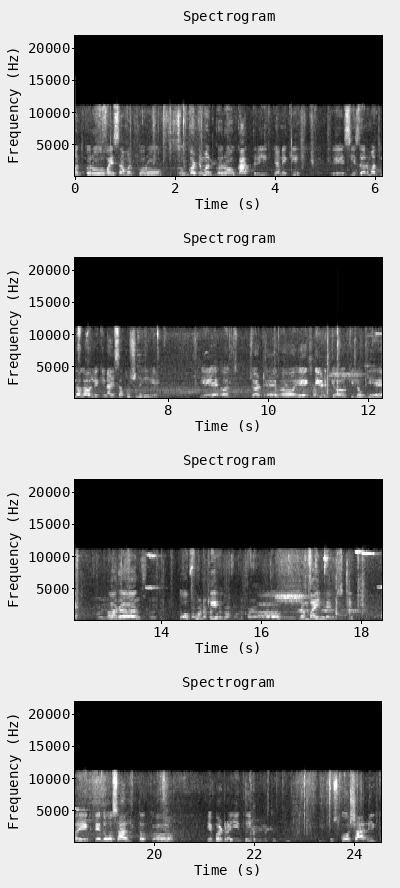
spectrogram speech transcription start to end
वैसा मत करो कट मत करो, कातरी, यानी कि ये सीजर मत लगाओ, लेकिन ऐसा कुछ नहीं है। ये जट है एक डेढ़ किलो की है, और दो फुट की लंबाई है उसकी, और एक से दो साल तक ये बढ़ रही थी। उसको शारीरिक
